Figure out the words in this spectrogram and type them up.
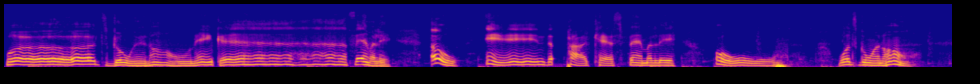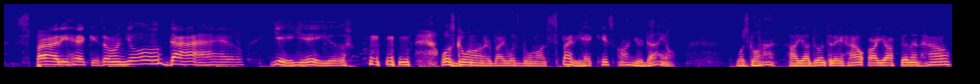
What's going on, Anchor family? Oh, and the podcast family. Oh, what's going on? Spidey Heck is on your dial. Yeah, yeah. yeah. what's going on, everybody? What's going on? Spidey Heck is on your dial. What's going on? How y'all doing today? How are y'all feeling? How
